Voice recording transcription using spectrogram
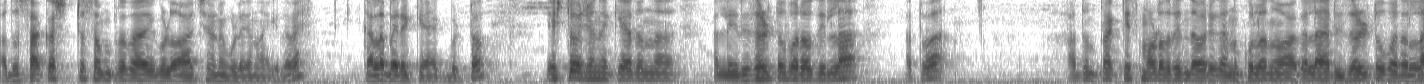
ಅದು ಸಾಕಷ್ಟು ಸಂಪ್ರದಾಯಗಳು, ಆಚರಣೆಗಳು ಏನಾಗಿದ್ದಾವೆ ಕಲಬೆರಕೆ ಆಗಿಬಿಟ್ಟು ಎಷ್ಟೋ ಜನಕ್ಕೆ ಅದನ್ನು ಅಲ್ಲಿ ರಿಸಲ್ಟು ಬರೋದಿಲ್ಲ ಅಥವಾ ಅದನ್ನು ಪ್ರಾಕ್ಟೀಸ್ ಮಾಡೋದ್ರಿಂದ ಅವರಿಗೆ ಅನುಕೂಲವೂ ಆಗಲ್ಲ ರಿಸಲ್ಟು ಬರಲ್ಲ.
